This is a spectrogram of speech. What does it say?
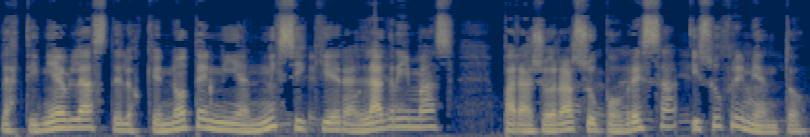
las tinieblas de los que no tenían ni siquiera lágrimas para llorar su pobreza y sufrimiento.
